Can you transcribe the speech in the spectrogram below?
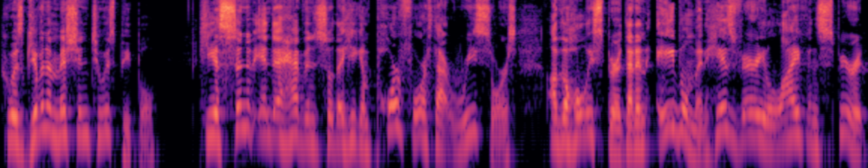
who has given a mission to his people. He ascended into heaven so that he can pour forth that resource of the Holy Spirit, that enablement, his very life and spirit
